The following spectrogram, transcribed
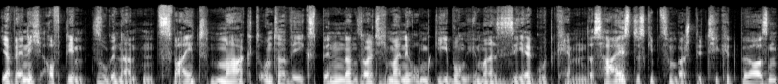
Ja, wenn ich auf dem sogenannten Zweitmarkt unterwegs bin, dann sollte ich meine Umgebung immer sehr gut kennen. Das heißt, es gibt zum Beispiel Ticketbörsen,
